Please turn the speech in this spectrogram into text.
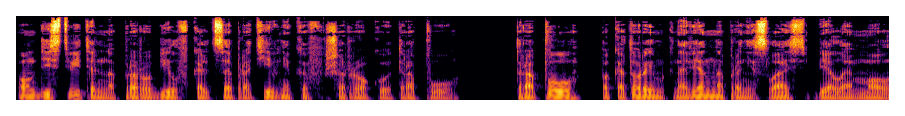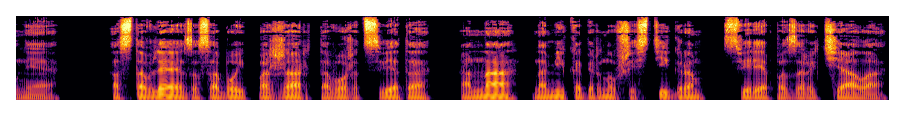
он действительно прорубил в кольце противников широкую тропу. Тропу, по которой мгновенно пронеслась белая молния. Оставляя за собой пожар того же цвета, она, на миг обернувшись тигром, свирепо зарычала.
